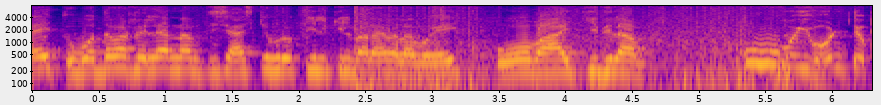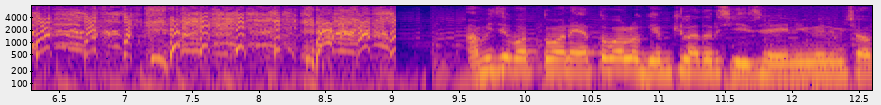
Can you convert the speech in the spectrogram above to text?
এই উপদ্যাবার ফেলে আর নামতেছে, আজকে পুরো কিল কিল বানায় ফেলাবো। এই, ও ভাই, কি দিলাম? ওই আমি যে বর্তমানে এত ভালো গেম খেলা ধরছি, যে এনিমি সব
